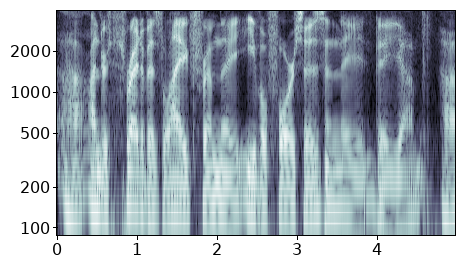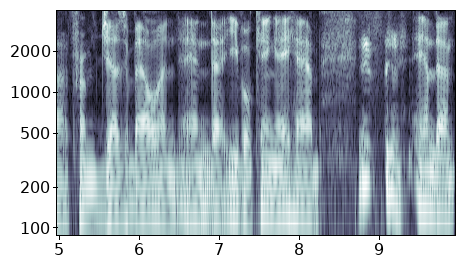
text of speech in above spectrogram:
uh, under threat of his life from the evil forces and the the uh, uh, from Jezebel and and uh, evil King Ahab, and um,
